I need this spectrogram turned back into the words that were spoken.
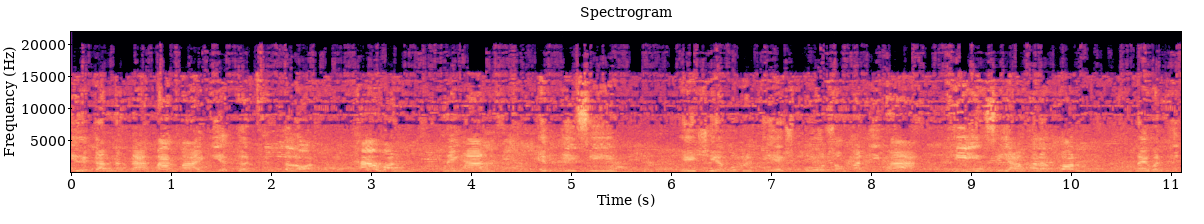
กิจกรรมต่างๆ มากมายที่จะเกิดขึ้นตลอด 5 วันในงาน MGC Asia Mobility Expo 2025 ที่สยามพารากอนในวันที่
